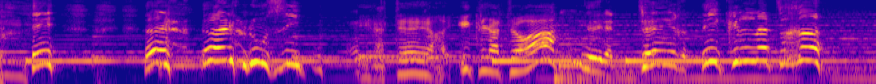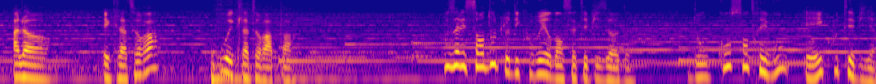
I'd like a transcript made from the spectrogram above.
Prêt? Allons-y Et la terre éclatera Et la terre éclatera Alors, éclatera ou éclatera pas? Vous allez sans doute le découvrir dans cet épisode, donc concentrez-vous et écoutez bien.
